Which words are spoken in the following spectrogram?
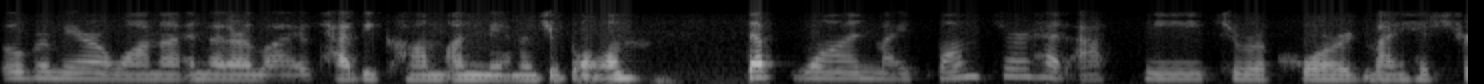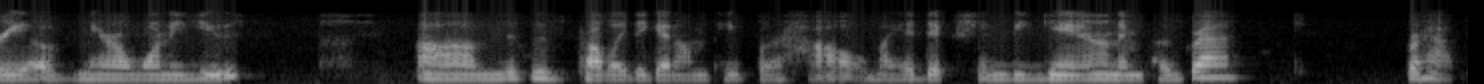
over marijuana and that our lives had become unmanageable. Step one, my sponsor had asked me to record my history of marijuana use. Um, this is probably to get on paper how my addiction began and progressed, perhaps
